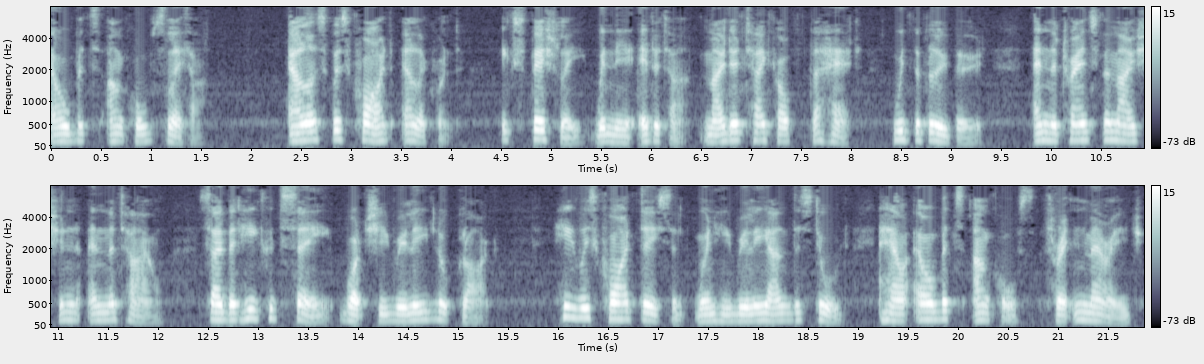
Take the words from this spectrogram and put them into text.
Albert's uncle's letter. Alice was quite eloquent, especially when the Editor made her take off the hat with the bluebird, and the transformation and the tail, so that he could see what she really looked like. He was quite decent when he really understood how Albert's uncle's threatened marriage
